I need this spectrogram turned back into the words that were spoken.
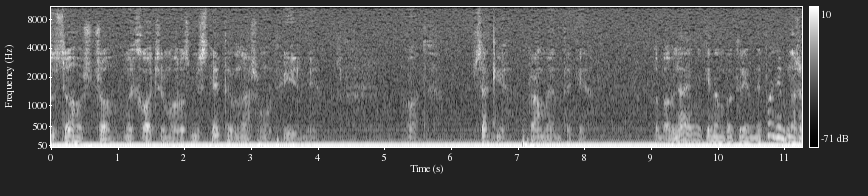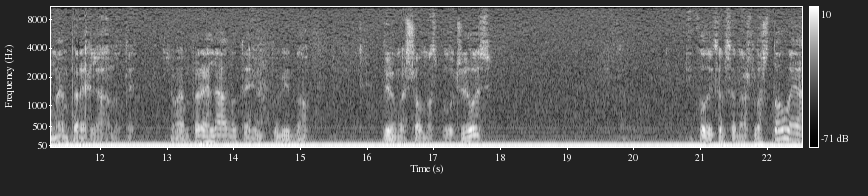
усього, що ми хочемо розмістити в нашому фільмі. От. Всякі фрагментики додаємо, які нам потрібні. Потім нажимаємо переглянути. Нажимаємо переглянути і відповідно дивимося, що в нас вийшло. І коли це все нас влаштовує,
